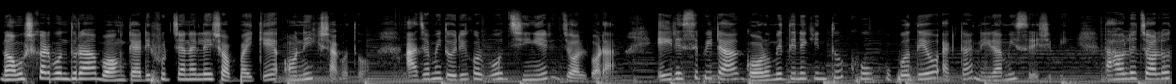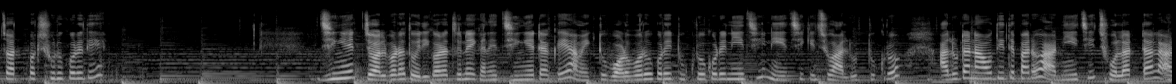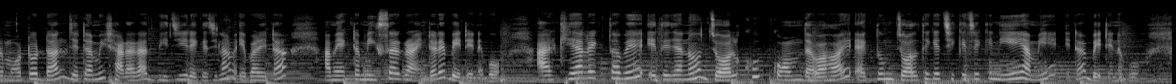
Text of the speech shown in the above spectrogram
নমস্কার বন্ধুরা, বং daddy food চ্যানেলে সবাইকে অনেক স্বাগত। আজ আমি তৈরি করব ঝিঙের জলবড়া। এই রেসিপিটা গরমের দিনে কিন্তু খুব উপদেয় একটা নিরামিষ রেসিপি। তাহলে চলো চটপট শুরু করে দিয়ে ঝিঙের জলবড়া তৈরি করার জন্য এখানে ঝিঙেটাকে আমি একটু বড় বড় করে টুকরো করে নিয়েছি। নিয়েছি কিছু আলুর টুকরো। আলুটা নাও দিতে পারো। আর নিয়েছি ছোলার ডাল আর মটর ডাল যেটা আমি সারা রাত ভিজিয়ে রেখেছিলাম। এবার এটা আমি একটা মিক্সার গ্রাইন্ডারে বেটে নেব। আর খেয়াল রাখতে হবে, এতে যেন জল খুব কম দেওয়া হয়। একদম জল থেকে ছেঁকে ছেঁকে নিয়েই আমি এটা বেটে নেব।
